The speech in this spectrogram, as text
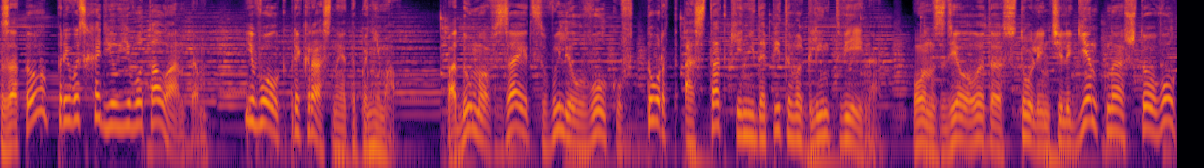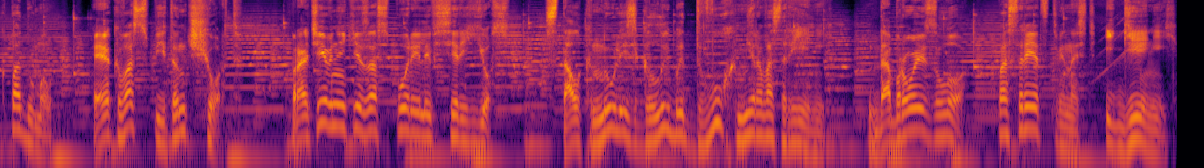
Зато превосходил его талантом, и волк прекрасно это понимал. Подумав, заяц вылил волку в торт остатки недопитого глинтвейна. Он сделал это столь интеллигентно, что волк подумал «Эк воспитан черт!» Противники заспорили всерьез. Столкнулись глыбы двух мировоззрений. Добро и зло, посредственность и гений,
